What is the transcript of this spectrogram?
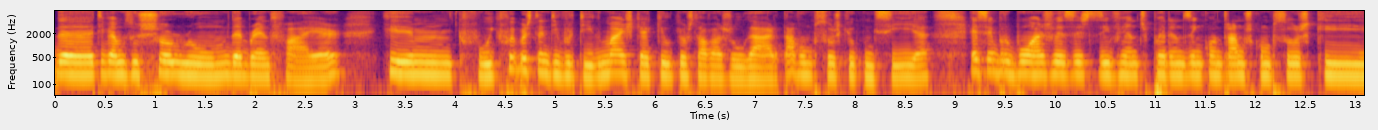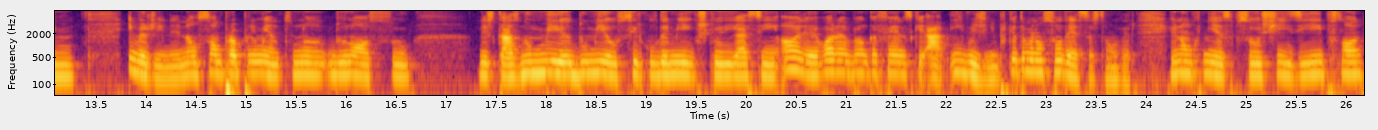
de, tivemos o showroom da Brandfire, que, que fui, que foi bastante divertido, mais que aquilo que eu estava a julgar. Estavam pessoas que eu conhecia. É sempre bom, às vezes, estes eventos para nos encontrarmos com pessoas que, imaginem, não são propriamente no, do nosso neste caso, no meu, do meu círculo de amigos, que eu diga assim: olha, bora beber um café, não sei quê. Ah, imaginem, porque eu também não sou dessas, estão a ver? Eu não conheço pessoas X e Y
